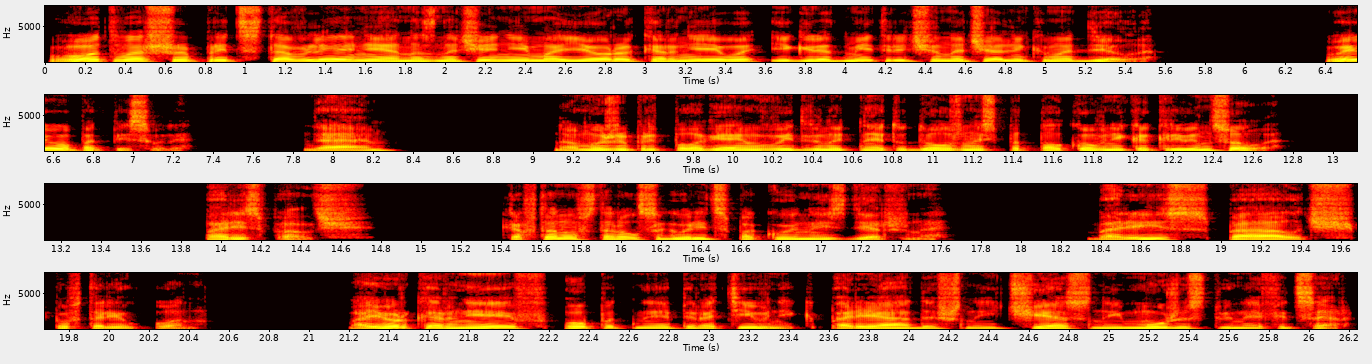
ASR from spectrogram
Вот ваше представление о назначении майора Корнеева Игоря Дмитриевича начальником отдела. Вы его подписывали? Да. Но мы же предполагаем выдвинуть на эту должность подполковника Кривенцова. Борис Павлович. Кафтанов старался говорить спокойно и сдержанно. Борис Павлович, повторил он. Майор Корнеев — опытный оперативник, порядочный, честный, мужественный офицер.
